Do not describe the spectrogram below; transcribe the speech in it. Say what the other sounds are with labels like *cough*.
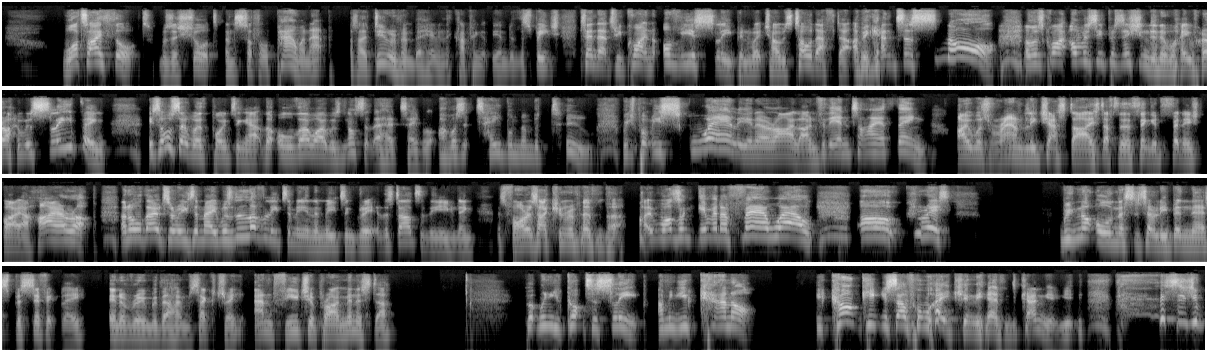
What I thought was a short and subtle power nap, as I do remember hearing the clapping at the end of the speech, turned out to be quite an obvious sleep in which I was told after I *laughs* began to snore. I was quite obviously positioned in a way *laughs* where I was sleeping. It's also worth pointing out that although I was not at the head table, I was at table number two, which put me squarely in her eye line for the entire thing. I was roundly chastised after the thing had finished by a higher up. And although Theresa May was lovely to me in the meet and greet at the start of the evening, as far as I can remember, *laughs* I wasn't given a farewell. Oh, Chris, we've not all necessarily been there specifically in a room with the Home Secretary and future Prime Minister. But when you've got to sleep, I mean, you cannot, you can't keep yourself *laughs* awake in the end, can you? you *laughs* this is your,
